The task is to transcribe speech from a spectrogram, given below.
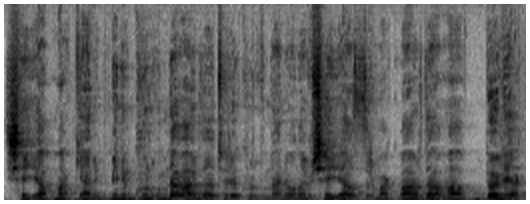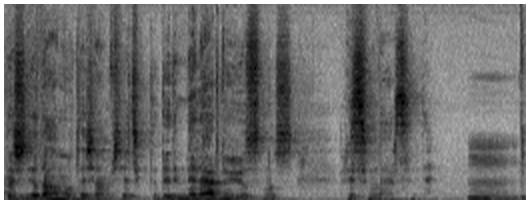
şey yapmak yani benim kurgumda vardı atölye kurgumda hani ona bir şey yazdırmak vardı ama böyle yaklaşınca daha muhteşem bir şey çıktı. Dedim neler duyuyorsunuz resim dersinde? Hmm.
